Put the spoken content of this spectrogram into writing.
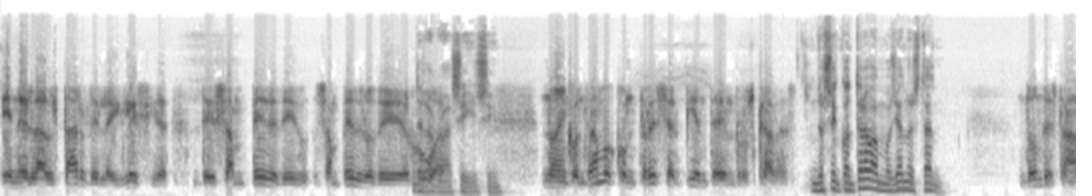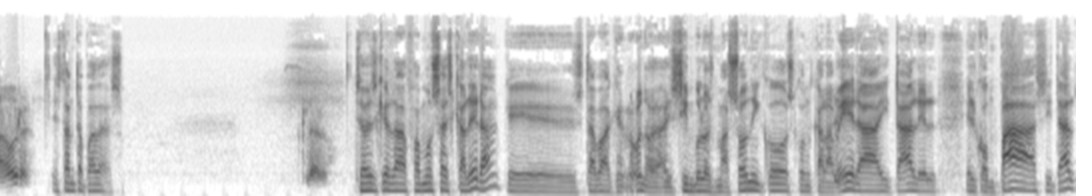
en el altar de la iglesia de San Pedro de, San Pedro de Rúa, sí, sí. nos encontramos con tres serpientes enroscadas. Nos encontrábamos, ya no están, ¿Dónde están ahora? están tapadas. Claro. Sabes que la famosa escalera, que estaba, que bueno, hay símbolos masónicos con calavera y tal, el, el compás y tal,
